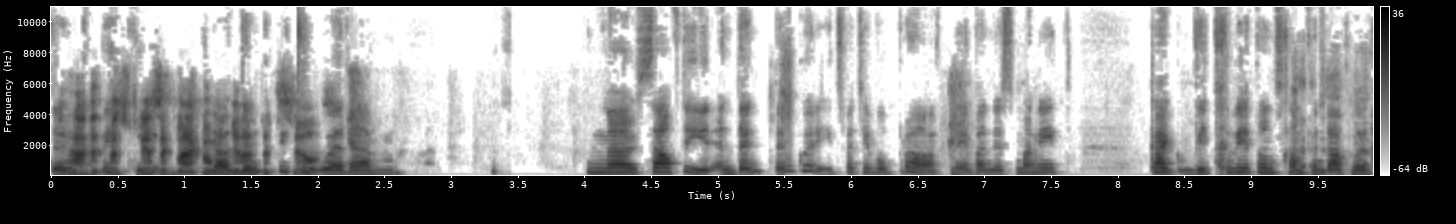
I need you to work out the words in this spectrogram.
Ja, dit is bietjie. vreeslik lekker om ja, met julle dink te gesels. oor ehm um, Nou, selfde hier en dink dink oor iets wat jy wil praat, nê, nee, want dis maar net kyk, weet geweet ons gaan vandag oor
